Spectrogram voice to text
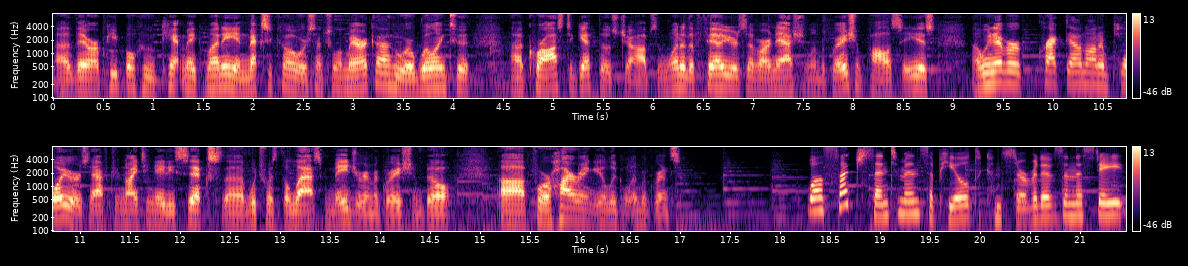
uh, there are people who can't make money in Mexico or Central America who are willing to uh, cross to get those jobs. And one of the failures of our national immigration policy is uh, we never cracked down on employers after 1986, uh, which was the last major immigration bill, uh, for hiring illegal immigrants. While such sentiments appealed to conservatives in the state,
